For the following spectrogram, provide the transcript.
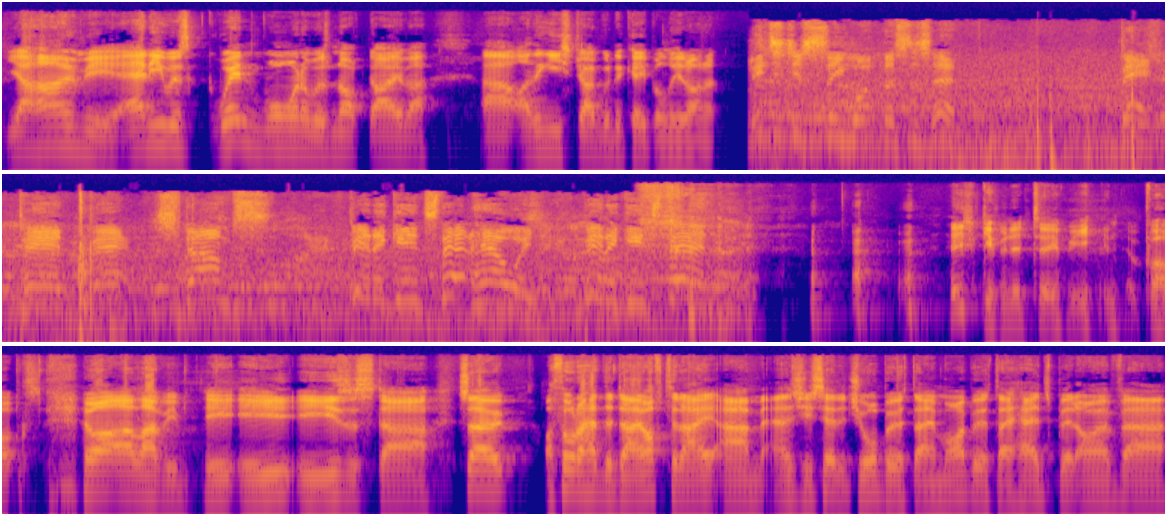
you're home here. And he was, when Warner was knocked over, uh, I think he struggled to keep a lid on it. Let's just see what this is hit. Bat, pad, bat, stumps. Bet against that, Howie. Bet against that. He's giving it to me in the box. I love him. He, he, he is a star. So I thought I had the day off today. Um, as you said, it's your birthday and my birthday, Hads, but I've uh,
